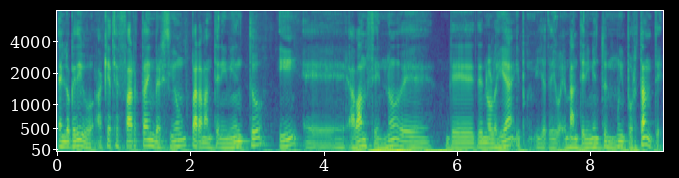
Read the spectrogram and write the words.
es lo que digo, aquí hace falta inversión para mantenimiento y eh, avances ¿no? de, tecnología y, ya te digo, el mantenimiento es muy importante.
